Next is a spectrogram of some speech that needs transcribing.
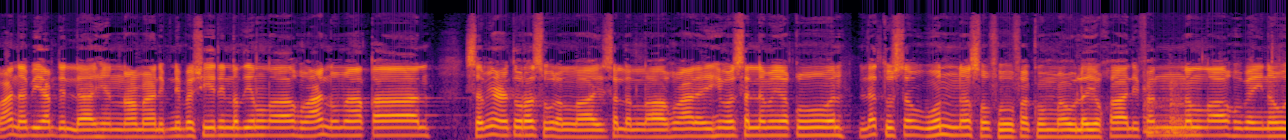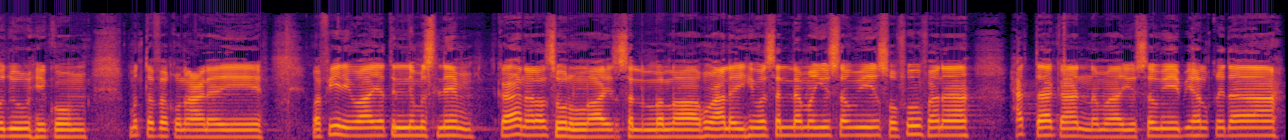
وعن أبي عبد الله النعمان بن بشير رضي الله عنهما قال سمعت رسول الله صلى الله عليه وسلم يقول لتسون صفوفكم أو ليخالفن الله بين وجوهكم. متفق عليه. وفي رواية لمسلم كان رسول الله صلى الله عليه وسلم يسوي صفوفنا حتى كأنما يسوي بها القداح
